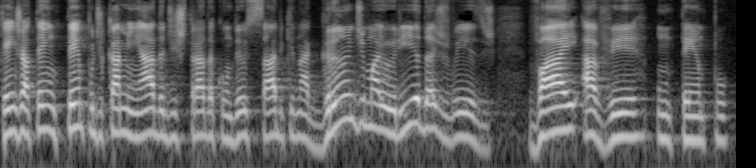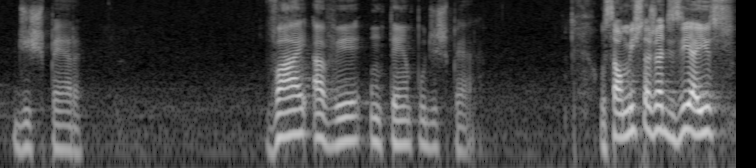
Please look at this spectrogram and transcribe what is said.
Quem já tem um tempo de caminhada de estrada com Deus sabe que na grande maioria das vezes vai haver um tempo de espera. Vai haver um tempo de espera. O salmista já dizia isso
